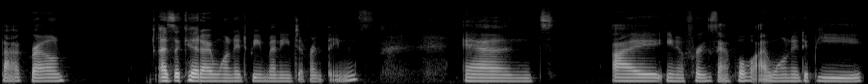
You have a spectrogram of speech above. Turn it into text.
background, as a kid, I wanted to be many different things. And I, you know, for example, I wanted to be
